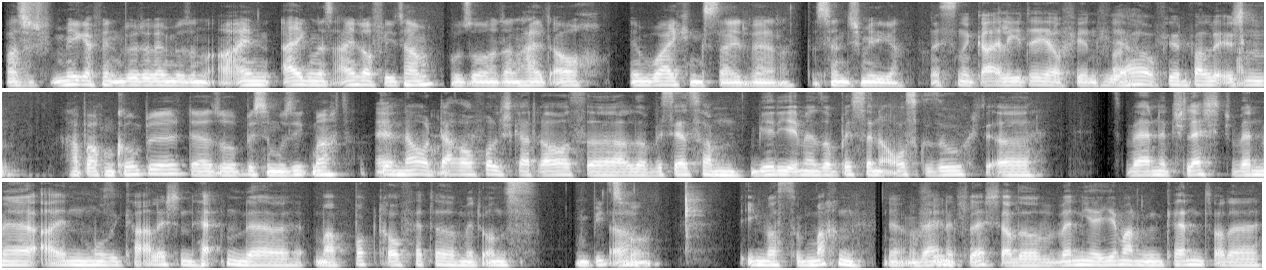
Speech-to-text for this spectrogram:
was ich mega finden würde, wenn wir so ein, ein eigenes Einlauflied haben, wo so dann halt auch im Viking-Style wäre. Das fände ich mega. Das ist eine geile Idee auf jeden Fall. ja, auf jeden Fall. Ich, Haben, habe auch einen Kumpel, der so ein bisschen Musik macht. Genau, darauf wollte ich gerade raus. Äh, Also bis jetzt haben wir die immer so ein bisschen ausgesucht. Wäre nicht schlecht, wenn wir einen musikalischen hätten, der mal Bock drauf hätte, mit uns Ein Beat Ja. Irgendwas zu machen. Ja, wäre nicht schlecht. Also wenn ihr jemanden kennt oder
